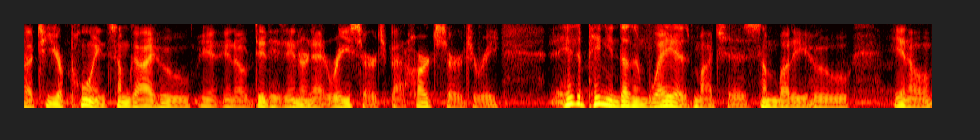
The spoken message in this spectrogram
uh, to your point, some guy who you know did his internet research about heart surgery, his opinion doesn't weigh as much as somebody who, you know,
